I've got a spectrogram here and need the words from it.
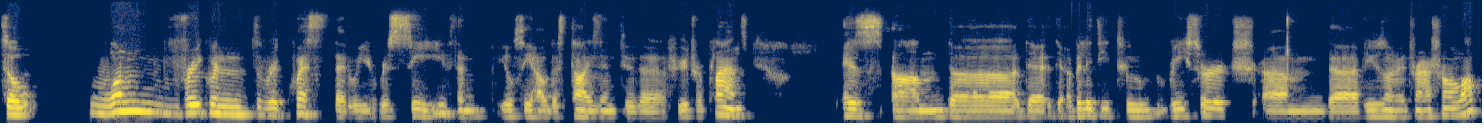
So one frequent request that we received, and you'll see how this ties into the future plans, is um, the, the, the ability to research um, the views on international law.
